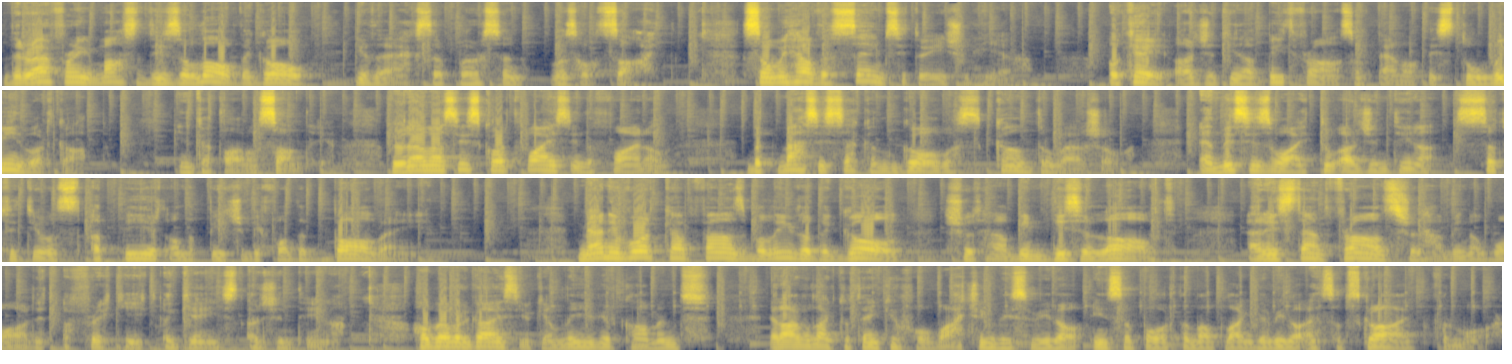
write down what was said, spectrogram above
the referee must disallow the goal if the extra person was outside. So we have the same situation here. Okay, Argentina beat France on penalties to win World Cup in Qatar on Sunday. Lionel Messi scored twice in the final, but Messi's second goal was controversial and this is why two Argentina substitutes appeared on the pitch before the ball went in. Many World Cup fans believe that the goal should have been disallowed and instead France should have been awarded a free kick against Argentina. However guys, you can leave your comments and I would like to thank you for watching this video in support of like the video and subscribe for more.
